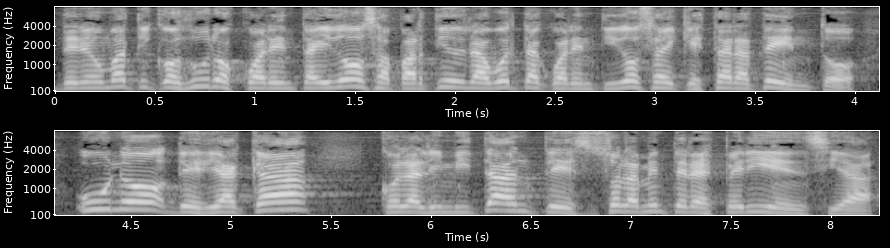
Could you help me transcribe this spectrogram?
de neumáticos duros, 42. A partir de la vuelta 42 hay que estar atento. Uno desde acá con las limitantes, solamente la experiencia.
